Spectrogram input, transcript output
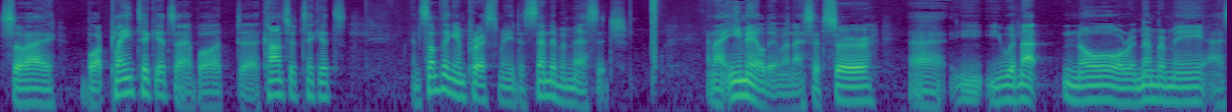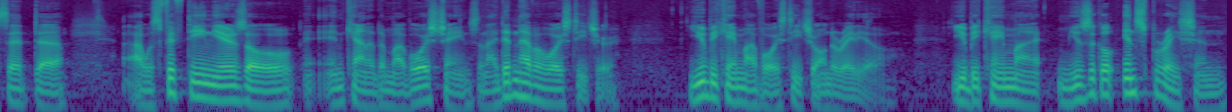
So I bought plane tickets, I bought uh, concert tickets, and something impressed me to send him a message. And I emailed him and I said, Sir, uh, you, you, would not know or remember me. I said, uh, I was 15 years old in Canada. My voice changed, and I didn't have a voice teacher. You became my voice teacher on the radio. You became my musical inspiration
